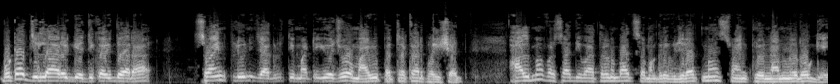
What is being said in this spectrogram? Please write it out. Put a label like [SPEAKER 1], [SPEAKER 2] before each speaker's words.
[SPEAKER 1] બોટાદ જિલ્લા આરોગ્ય અધિકારી દ્વારા સ્વાઇન ફ્લુની જાગૃતિ માટે યોજવામાં આવી પત્રકાર પરિષદ. હાલમાં વરસાદી વાતાવરણ બાદ સમગ્ર ગુજરાતમાં સ્વાઇન ફ્લુ નામનો રોગે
